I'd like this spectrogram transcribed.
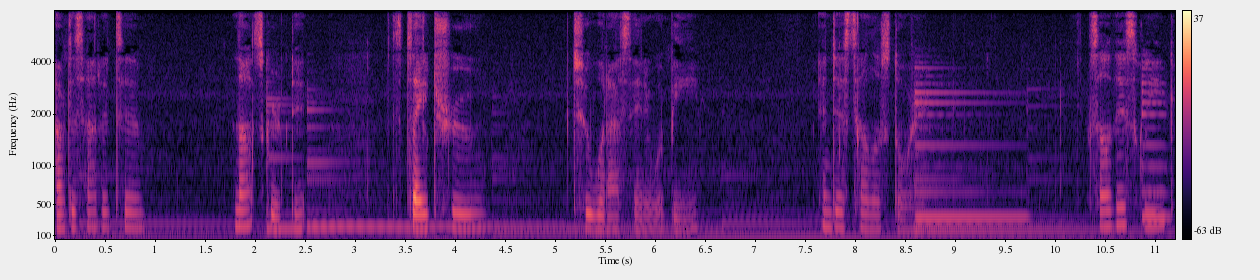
I've decided to not script it, stay true to what I said it would be, and just tell a story. So this week,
